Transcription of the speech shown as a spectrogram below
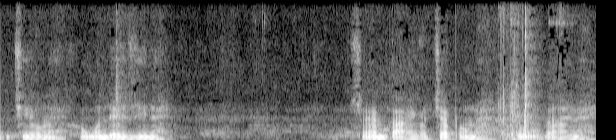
thuận chiều này không vấn đề gì này. Xem tải có chấp không này tụ tải này.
